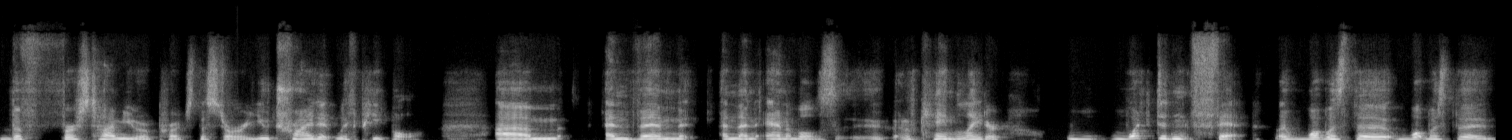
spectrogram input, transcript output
the first time you approached the story, you tried it with people, um, and then and then animals uh, came later. What didn't fit? Like, what was the what was the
